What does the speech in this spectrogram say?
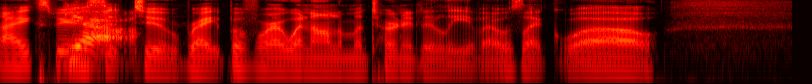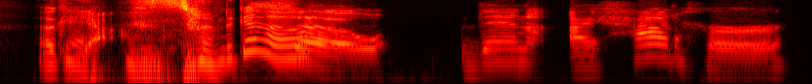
I experienced yeah. it too right before I went on a maternity leave. I was like, whoa, okay, yeah. it's time to go. So then I had her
